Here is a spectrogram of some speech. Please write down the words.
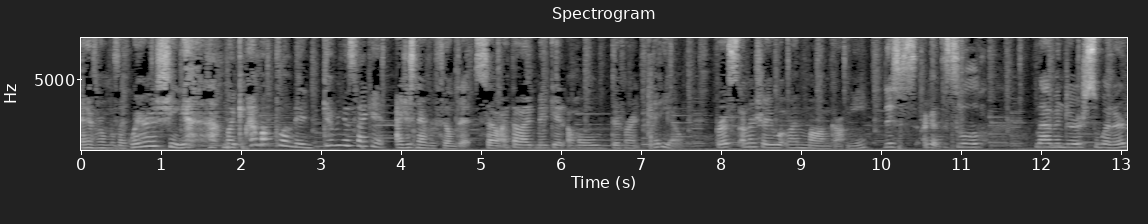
and everyone was like, where is she? I'm like, I'm uploading, give me a second. I just never filmed it. So I thought I'd make it a whole different video. First, I'm gonna show you what my mom got me. This, I got this little lavender sweater.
